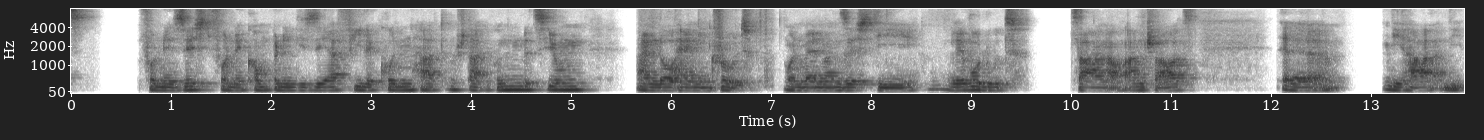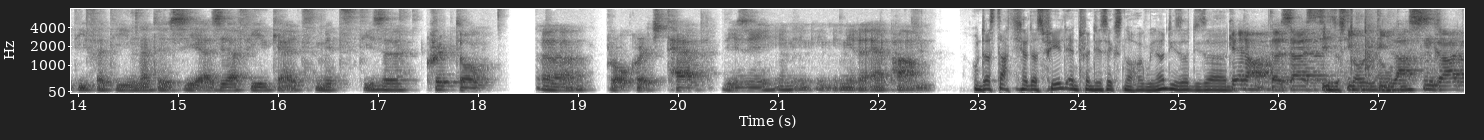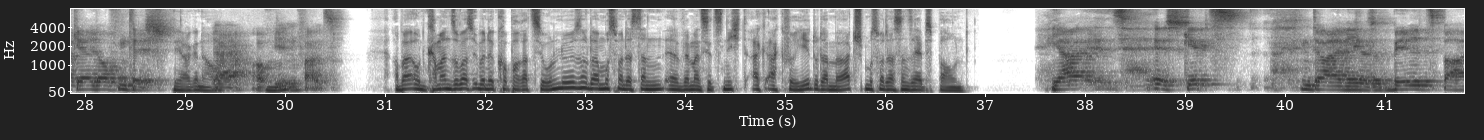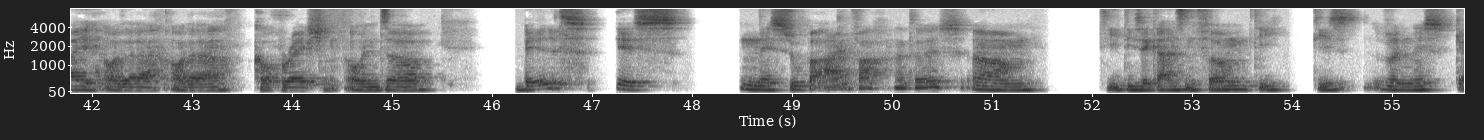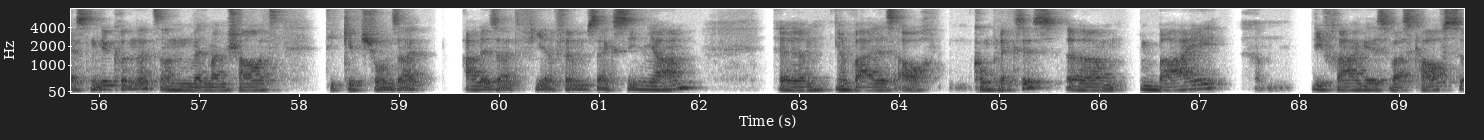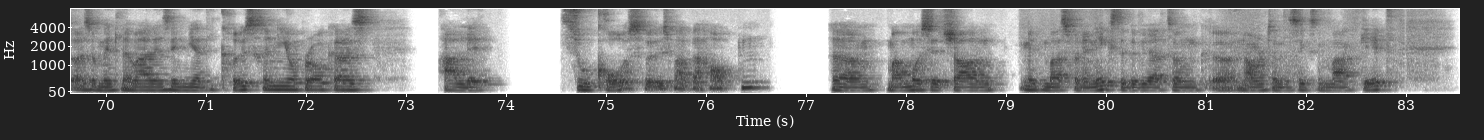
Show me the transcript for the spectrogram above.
von der Sicht von der Company, die sehr viele Kunden hat und starke Kundenbeziehungen, ein Low-Hanging Fruit. Und wenn man sich die Revolut-Zahlen auch anschaut, äh, die, die, die verdienen natürlich sehr, sehr viel Geld mit dieser Crypto äh, Brokerage Tab, die sie in, in, in ihrer App haben. Und das dachte ich halt, das fehlt N26 noch irgendwie, ne? Dieser, dieser, genau, das heißt, die, die, die ne? lassen gerade Geld auf den Tisch. Ja, genau. Ja, ja, auf mhm. jeden Fall. Aber und kann man sowas über eine Kooperation lösen oder muss man das dann, äh, wenn man es jetzt nicht ak akquiriert oder mercht, muss man das dann selbst bauen? Ja, es, es gibt drei Wege, also Build, Buy oder, oder Corporation. Und äh, Build ist nicht super einfach natürlich. Ähm, die, diese ganzen Firmen, die, die wurden nicht gestern gegründet, sondern wenn man schaut, die gibt es schon seit alle seit vier, fünf, sechs, sieben Jahren, ähm, weil es auch komplex ist. Ähm, bei ähm, die Frage ist, was kaufst du? Also mittlerweile sind ja die größeren Neo-Brokers alle zu groß, würde ich mal behaupten. Ähm, man muss jetzt schauen, mit was für eine nächste Bewertung äh, Norton 6 im Markt geht.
